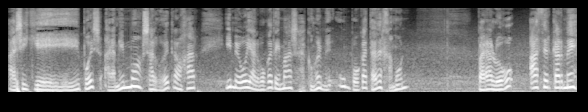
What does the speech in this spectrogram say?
Así que, pues, ahora mismo salgo de trabajar y me voy al bocata y más a comerme un bocata de jamón para luego acercarme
